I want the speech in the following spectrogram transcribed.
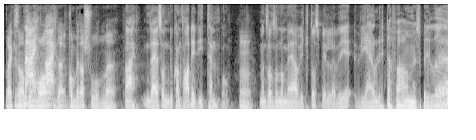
Det er ikke sånn at Nei, du må nei. Det er kombinasjon med Nei, det er sånn du kan ta det i ditt tempo. Mm. Men sånn som når vi og Victor spiller, vi, vi er jo litt erfarne spillere.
